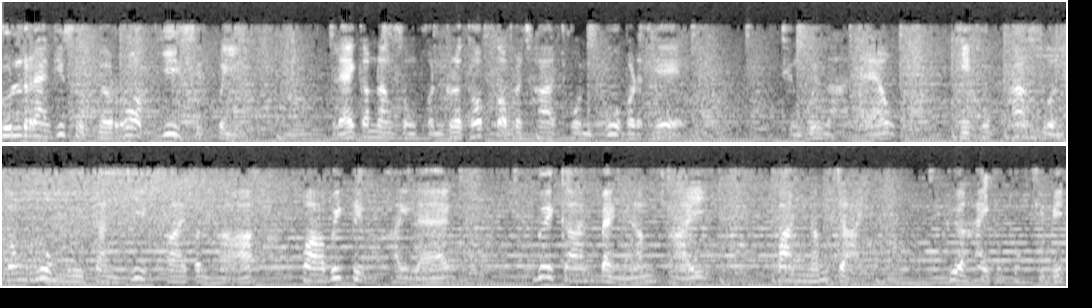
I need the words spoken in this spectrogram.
รุนแรงที่สุดในรอบ 20 ปี และกำลังส่งผลกระทบต่อประชาชนทั่วประเทศ ถึงเวลาแล้ว ที่ทุกภาคส่วนต้องร่วมมือกันที่คลายปัญหาฝ่าวิกฤตภัยแล้ง ด้วยการแบ่งน้ำใช้ ปันน้ำใจ เพื่อให้ทุกๆชีวิต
